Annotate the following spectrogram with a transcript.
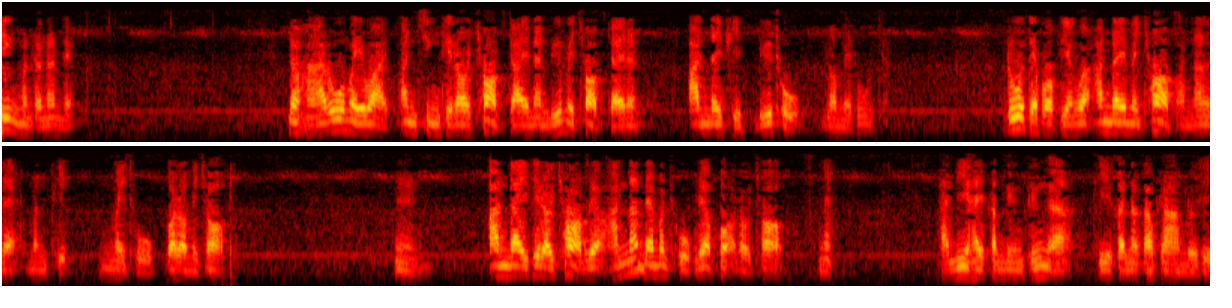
ทิ้งมันเท่านั้นเนี่ยเราหารู้ไม่ว่า อันสิ่งที่เราชอบใจนั้น หรือไม่ชอบใจนั้น อันใดผิดหรือถูก เราไม่รู้จัก รู้แต่พอเพียงว่าอันใดไม่ชอบ อันนั้นแหละ มันผิดไม่ถูกเพราะเราไม่ชอบอั อันใดที่เราชอบแล้ว อันนั้นแหละมันถูกแล้วเพราะเราชอบนะอันนี้ให้คำนึงถึงอะทีคณะพรามดูสิ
